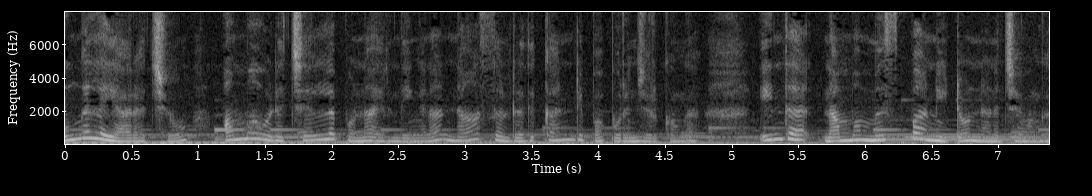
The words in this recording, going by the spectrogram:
உங்களில் யாராச்சும் அம்மாவோட செல்ல பொண்ணாக இருந்தீங்கன்னா நான் சொல்கிறது கண்டிப்பாக புரிஞ்சிருக்குங்க. இந்த நம்ம மிஸ் பண்ணிட்டோம்னு நினச்சவங்க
